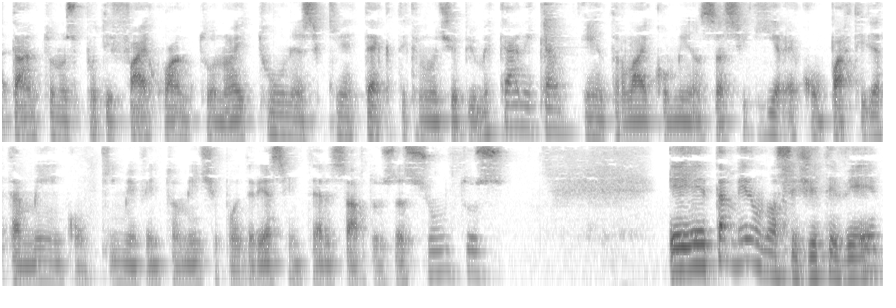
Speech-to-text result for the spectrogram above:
tanto no Spotify quanto no iTunes, Kinetec Tecnologia Biomecânica, entra lá e começa a seguir e compartilha também com quem eventualmente poderia se interessar dos assuntos. E também no nosso IGTV,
